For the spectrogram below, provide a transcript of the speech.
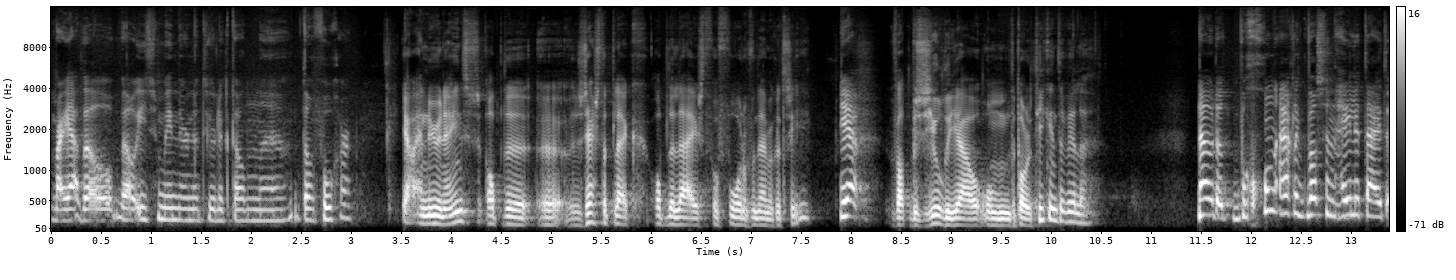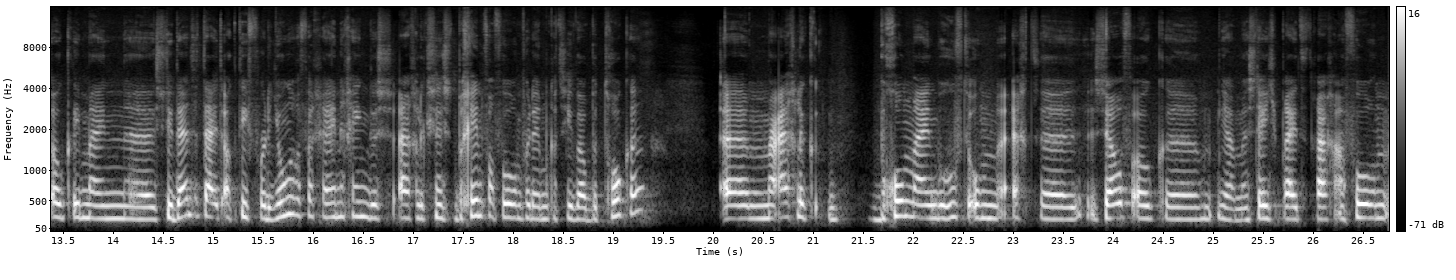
Maar ja, wel, wel iets minder natuurlijk dan, uh, dan vroeger. Ja, en nu ineens op de uh, zesde plek op de lijst voor Forum van Democratie. Ja. Wat bezielde jou om de politiek in te willen? Nou, dat begon eigenlijk, was een hele tijd ook in mijn uh, studententijd actief voor de jongerenvereniging. Dus eigenlijk sinds het begin van Forum voor Democratie wel betrokken. Um, maar eigenlijk begon mijn behoefte om echt uh, zelf ook uh, ja, mijn steentje bij te dragen aan Forum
